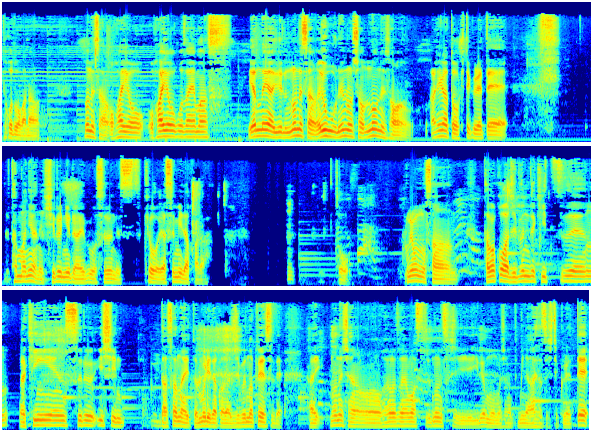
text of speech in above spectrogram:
てことかな。のねさん、おはよう。おはようございます。やんのやゆるのねさん、よう、ねのさん、のねさん、ありがとう来てくれて。たまにはね、昼にライブをするんです。今日休みだから。うん。そう。レモンさん、タバコは自分で喫煙、あ禁煙する意思出さないと無理だから自分のペースで。はい。のねちゃん、おはようございます。のねし、レモンもちゃんとみんな挨拶してくれて。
